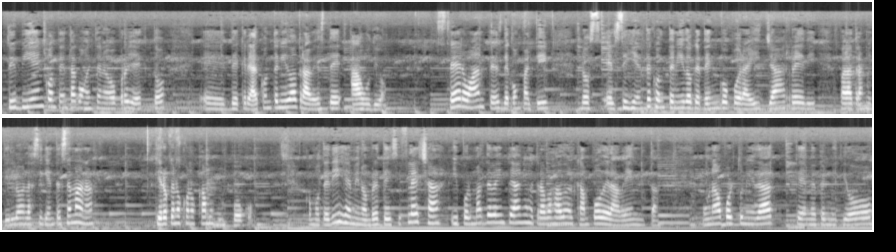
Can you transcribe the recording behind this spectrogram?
Estoy bien contenta con este nuevo proyecto eh, de crear contenido a través de audio. Pero antes de compartir el siguiente contenido que tengo por ahí ya ready para transmitirlo en la siguiente semana, quiero que nos conozcamos un poco. Como te dije, mi nombre es Daisy Flecha y por más de 20 años he trabajado en el campo de la venta. Una oportunidad que me permitió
